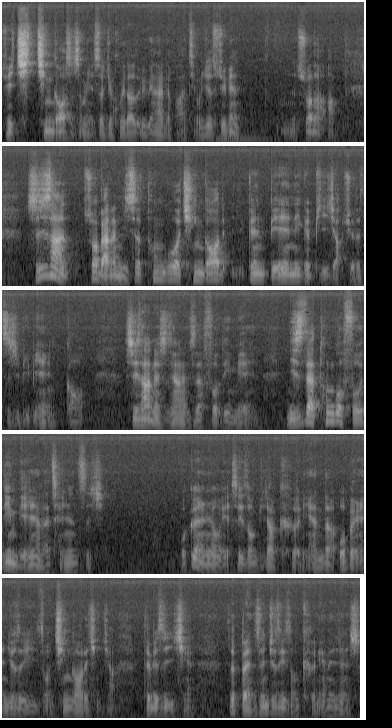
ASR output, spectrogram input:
所以清清高是什么意思？就回到这个原来的话题，我就随便说到啊。实际上说白了，你是通过清高的跟别人的一个比较，觉得自己比别人高。实际上呢，实际上呢是在否定别人，你是在通过否定别人来承认自己。我个人认为也是一种比较可怜的。我本人就是一种清高的倾向，特别是以前，这本身就是一种可怜的认识，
